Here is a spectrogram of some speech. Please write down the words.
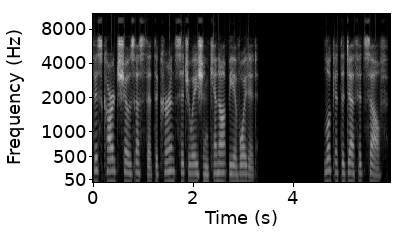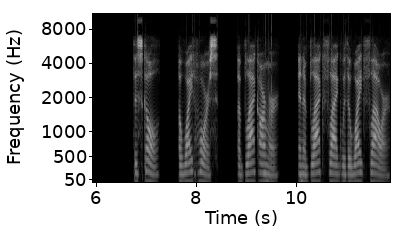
This card shows us that the current situation cannot be avoided. Look at the death itself. The skull, a white horse, a black armor, and a black flag with a white flower.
